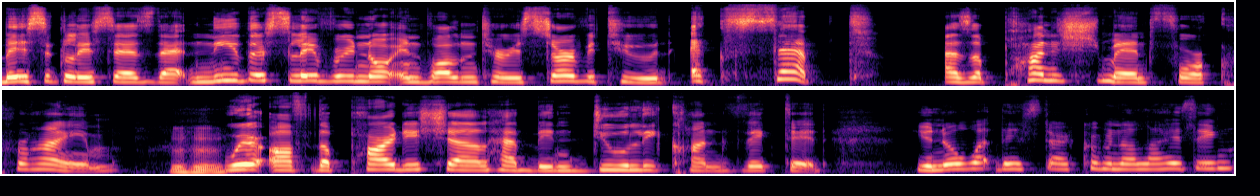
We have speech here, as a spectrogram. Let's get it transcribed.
basically says that neither slavery nor involuntary servitude, except as a punishment for crime, whereof the party shall have been duly convicted. You know what they start criminalizing?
